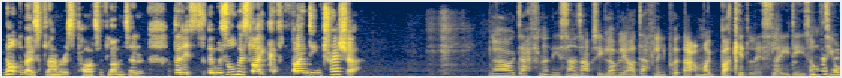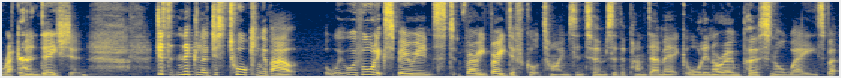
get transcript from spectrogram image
not the most glamorous part of London, but it's it was almost like finding treasure. No, definitely. It sounds absolutely lovely. I'll definitely put that on my bucket list, ladies, after your recommendation. Just, Nicola, just talking about we, we've all experienced very, very difficult times in terms of the pandemic, all in our own personal ways. But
